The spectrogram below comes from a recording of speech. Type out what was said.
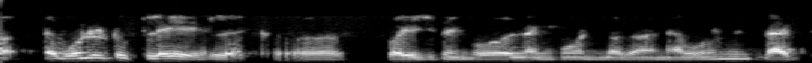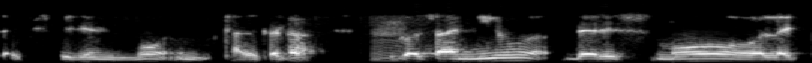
uh, I wanted to play like uh, for East Bengal and Mohun Bagan. I wanted that experience more in Calcutta Mm. because I knew there is more like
